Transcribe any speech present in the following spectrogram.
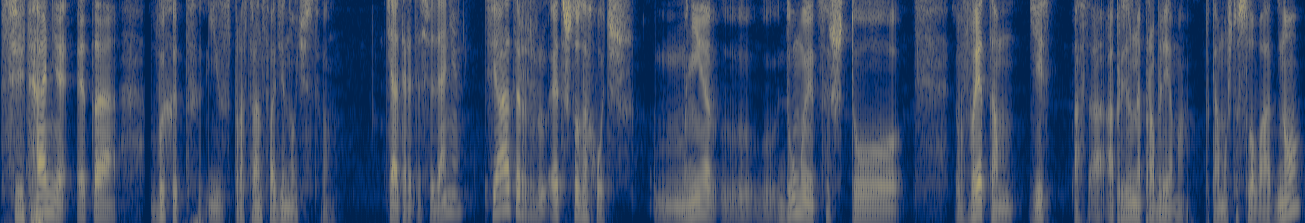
Свидание — это выход из пространства одиночества. Театр — это свидание? Театр — это что захочешь. Мне э, думается, что в этом есть а- определенная проблема, потому что слово одно,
